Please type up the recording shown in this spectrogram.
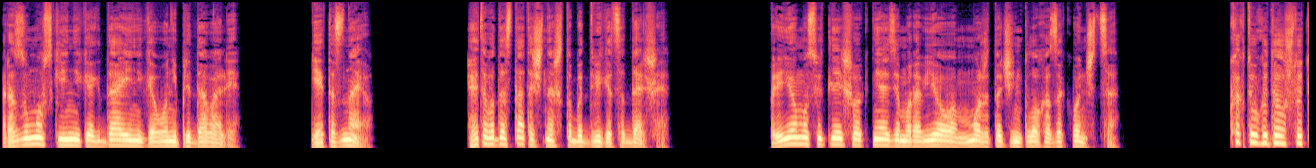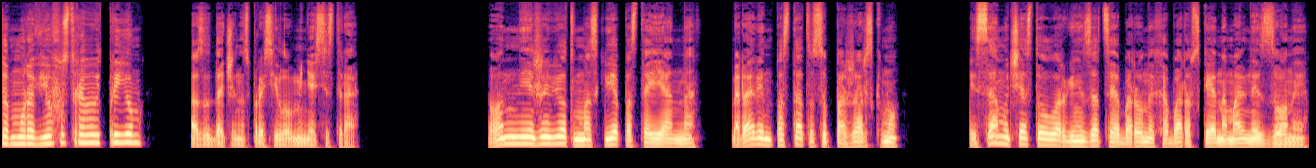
Разумовские никогда и никого не предавали. Я это знаю. Этого достаточно, чтобы двигаться дальше. Прием у светлейшего князя Муравьева может очень плохо закончиться. «Как ты угадал, что это Муравьев устраивает прием? озадаченно спросила у меня сестра. Он не живет в Москве постоянно, равен по статусу Пожарскому и сам участвовал в организации обороны Хабаровской аномальной зоны.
